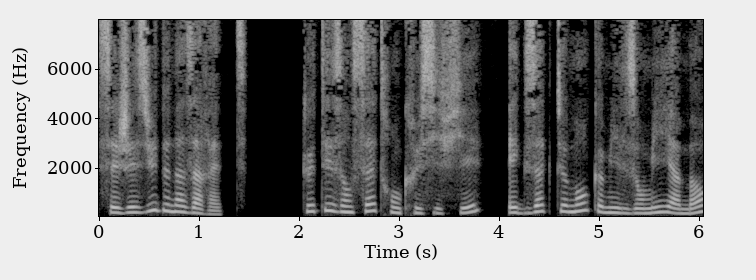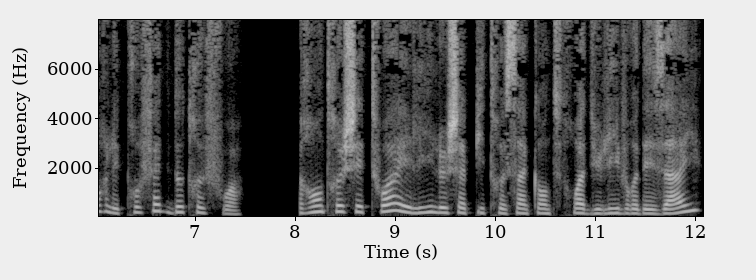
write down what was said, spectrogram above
c'est Jésus de Nazareth. Que tes ancêtres ont crucifié, exactement comme ils ont mis à mort les prophètes d'autrefois. Rentre chez toi et lis le chapitre 53 du livre d'Ésaïe,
